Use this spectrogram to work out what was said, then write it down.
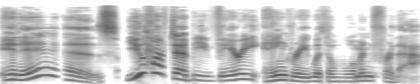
It is. You have to be very angry with a woman for that.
